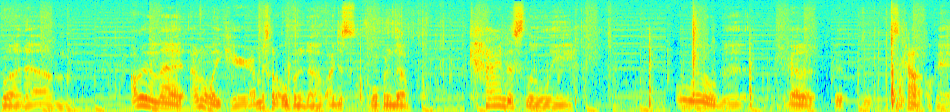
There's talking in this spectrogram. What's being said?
But um, other than that, I don't really care. I'm just gonna open it up. I just open it up kind of slowly, a little bit. I gotta. It, it's kind of okay.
